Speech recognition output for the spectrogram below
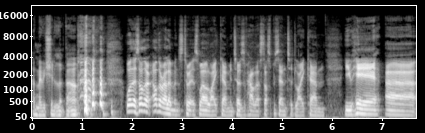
I maybe should have looked that up. well, there's other other elements to it as well, like um, in terms of how that stuff's presented. Like um, you hear uh,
